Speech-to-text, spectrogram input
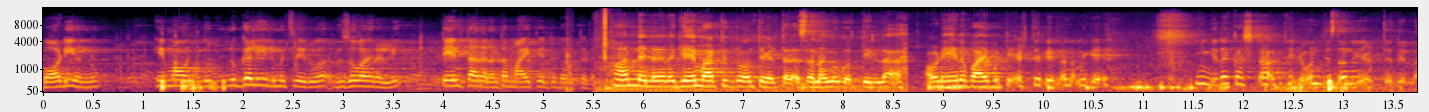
ಬಾಡಿಯನ್ನು ಹೇಮಾವತಿ ನುಗ್- ನುಗ್ಗಲಿ ಲಿಮಿಟ್ಸ್ ಇರುವ ರಿಸರ್ವಾಯರಲ್ಲಿ ತೇಲ್ತಾ ಇದಾರಂತ ಮಾಹಿತಿ ಅಂತ ಬರುತ್ತದೆ. ಆನ್ಲೈನ್ ನನಗೆ ಗೇಮ್ ಆಡ್ತಿದ್ರು ಅಂತ ಹೇಳ್ತಾರೆ ಸರ್ ನನಗೂ ಗೊತ್ತಿಲ್ಲ. ಅವಳೇನು ಬಾಯ್ಬಿಟ್ಟು ಹೇಳ್ತಿರ್ಲಿಲ್ಲ ನಮಗೆ. ಹಿಂಗಿದೆ ಕಷ್ಟ ಆಗ್ತಿದೆ ಒಂದು ದಿವಸನೂ ಹೇಳ್ತಿರ್ಲಿಲ್ಲ.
